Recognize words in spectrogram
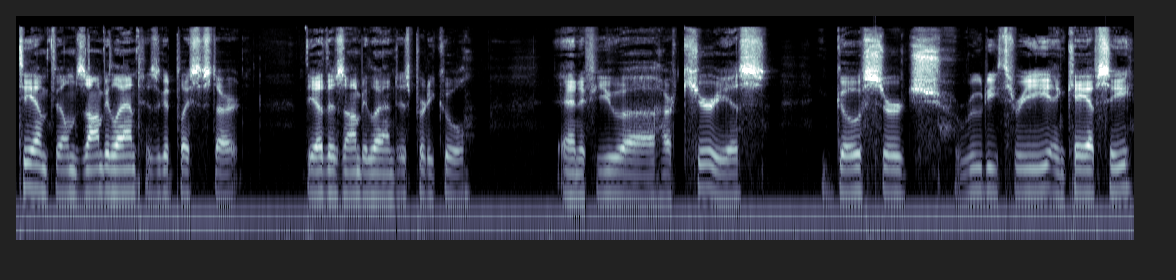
TM Films Zombieland is a good place to start. The other Zombieland is pretty cool. And if you uh, are curious, go search Rudy 3 and KFC,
